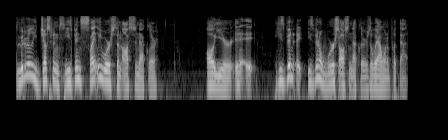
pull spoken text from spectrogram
literally just been he's been slightly worse than Austin Ekeler all year. It, it, he's been he's been a worse Austin Ekeler is the way I want to put that.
